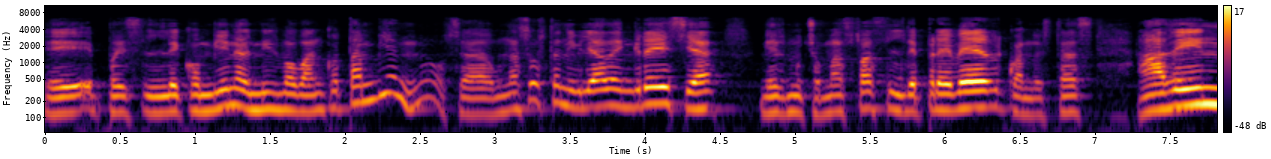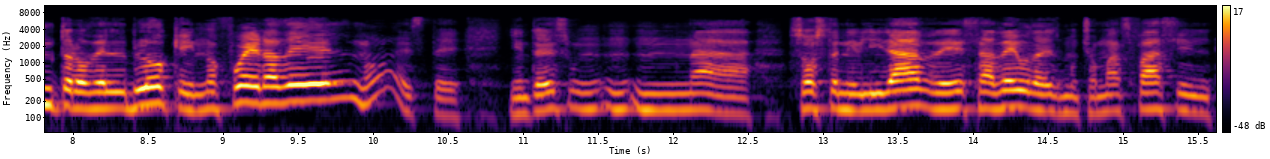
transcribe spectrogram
eh, pues le conviene al mismo banco también, ¿no? O sea, una sostenibilidad en Grecia es mucho más fácil de prever cuando estás adentro del bloque y no fuera de él, ¿no? Este, y entonces una sostenibilidad de esa deuda es mucho más fácil,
